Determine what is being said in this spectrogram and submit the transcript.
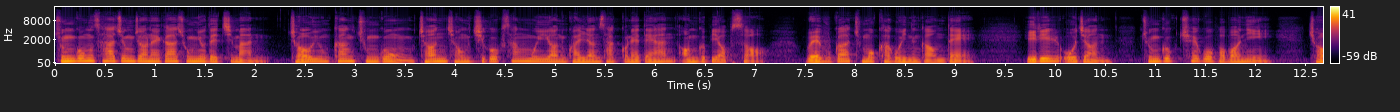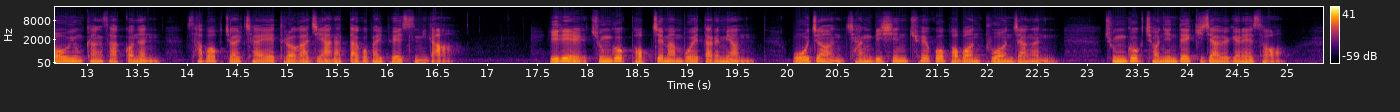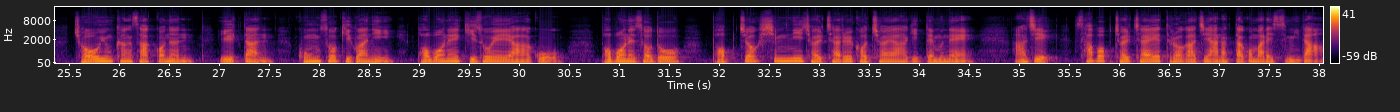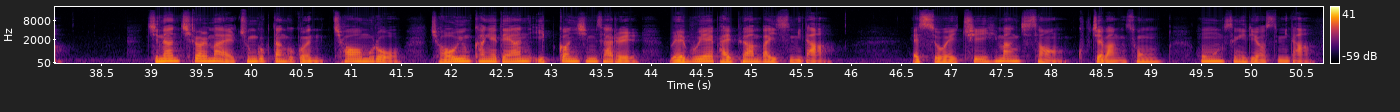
중공 사중전회가 종료됐지만 저우융캉 중공 전 정치국 상무위원 관련 사건에 대한 언급이 없어 외부가 주목하고 있는 가운데 1일 오전 중국 최고 법원이 저우융캉 사건은 사법 절차에 들어가지 않았다고 발표했습니다. 1일 중국 법제만보에 따르면 오전 장비신 최고 법원 부원장은 중국 전인대 기자회견에서 저우융캉 사건은 일단 공소기관이 법원에 기소해야 하고 법원에서도 법적 심리 절차를 거쳐야 하기 때문에 아직 사법 절차에 들어가지 않았다고 말했습니다. 지난 7월 말 중국 당국은 처음으로 저우융캉에 대한 입건 심사를 외부에 발표한 바 있습니다. SOH 희망지성 국제방송 홍승일이었습니다.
